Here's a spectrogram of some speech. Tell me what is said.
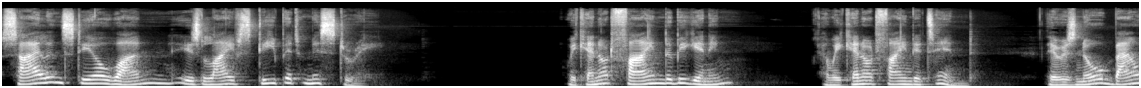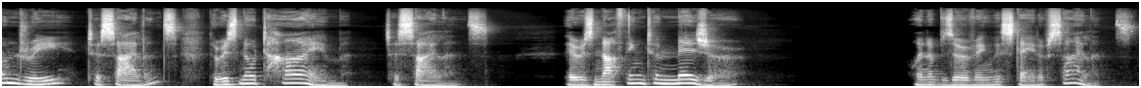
Silence, dear one, is life's deepest mystery. We cannot find the beginning, and we cannot find its end. There is no boundary to silence, there is no time to silence. There is nothing to measure when observing the state of silence.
